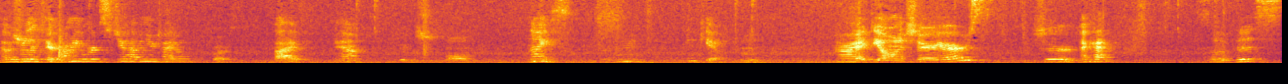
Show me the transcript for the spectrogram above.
that was really clear. How many words did you have in your title? Five. Five. Yeah. Six. All. Nice. Thank you. All right. Do y'all want to share yours? Sure. Okay. So this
